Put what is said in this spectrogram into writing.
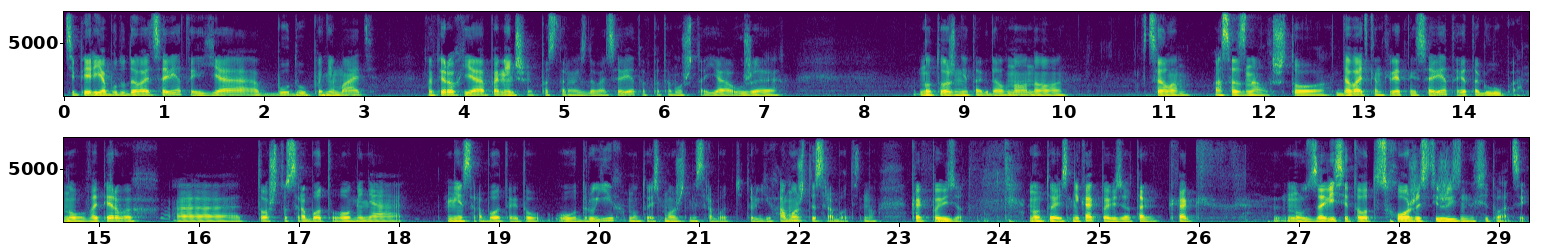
теперь я буду давать советы, я буду понимать, во-первых, я поменьше постараюсь давать советов, потому что я уже, ну, тоже не так давно, но в целом осознал, что давать конкретные советы — это глупо. Ну, во-первых, э, то, что сработало у меня не сработает у, у других, ну, то есть может не сработать у других, а может и сработать, ну, как повезет. Ну, то есть не как повезет, а как, ну, зависит от схожести жизненных ситуаций.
